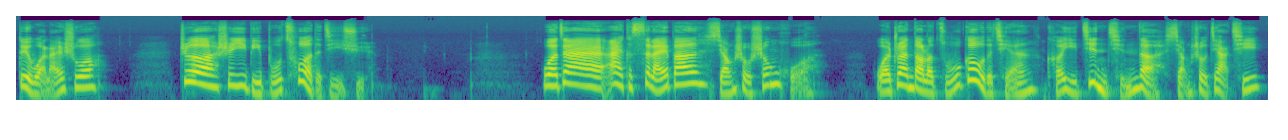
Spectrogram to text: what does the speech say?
对我来说，这是一笔不错的积蓄。我在艾克斯莱班享受生活，我赚到了足够的钱，可以尽情的享受假期。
